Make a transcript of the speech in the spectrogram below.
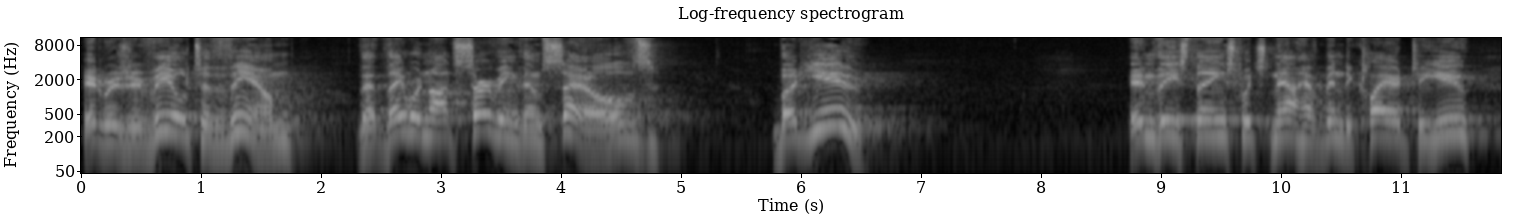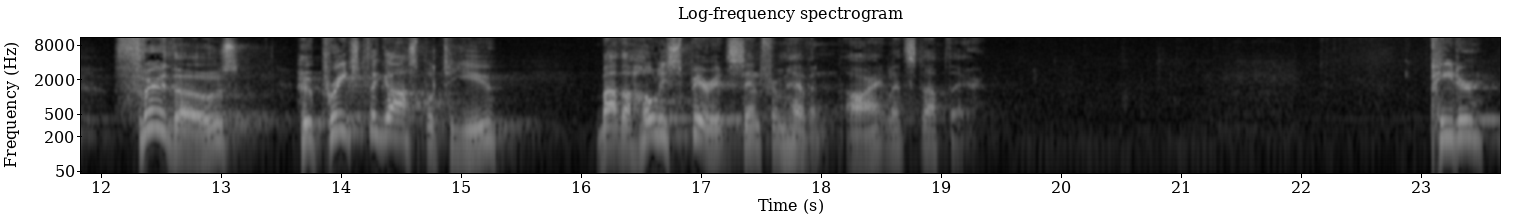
It was revealed to them that they were not serving themselves, but you. In these things which now have been declared to you through those who preached the gospel to you by the Holy Spirit sent from heaven. All right, let's stop there. Peter,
